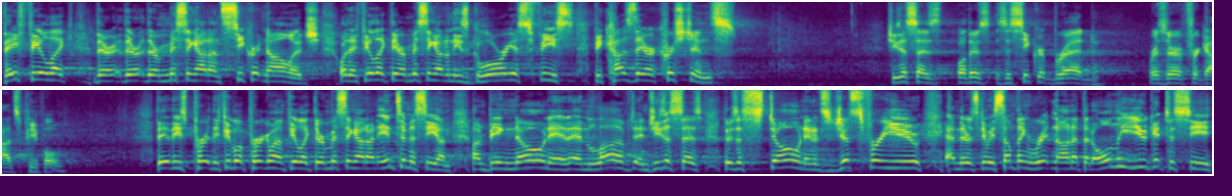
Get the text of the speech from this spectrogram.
They feel like they're, they're, they're missing out on secret knowledge, or they feel like they are missing out on these glorious feasts because they are Christians. Jesus says, Well, there's, there's a secret bread reserved for God's people. They, these, per, these people at Pergamum feel like they're missing out on intimacy, on, on being known and, and loved. And Jesus says, There's a stone and it's just for you, and there's going to be something written on it that only you get to see.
